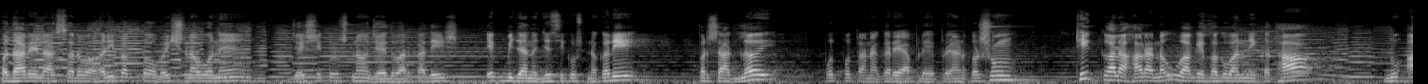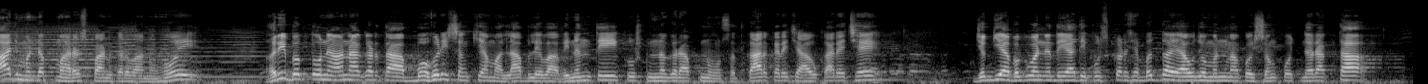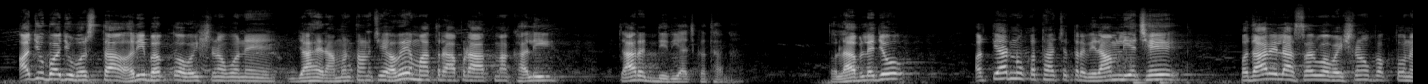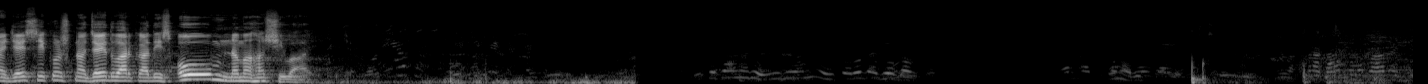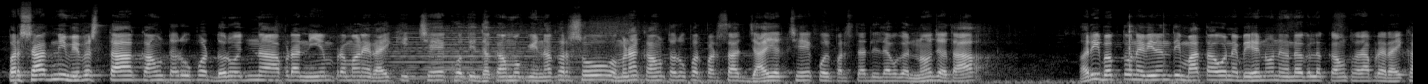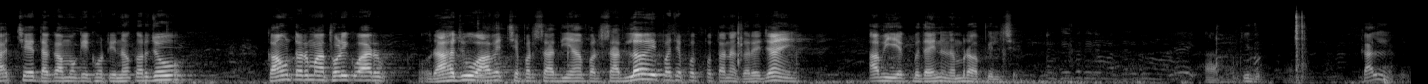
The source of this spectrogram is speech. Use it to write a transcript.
પધારેલા સર્વ હરિભક્તો વૈષ્ણવોને જય શ્રી કૃષ્ણ, જય દ્વારકાધીશ. એકબીજાને જય શ્રી કૃષ્ણ કરી પ્રસાદ લઈ પોતપોતાના ઘરે આપણે પ્રયાણ કરશું. ઠીક કાલે સાડા નવ વાગે ભગવાનની કથાનું આજ મંડપમાં રસપાન કરવાનું હોય હરિભક્તોને આના કરતાં બહોળી સંખ્યામાં લાભ લેવા વિનંતી. કૃષ્ણનગર આપનો સત્કાર કરે છે, આવકારે છે. જગ્યા ભગવાનને દયાથી પુષ્કળ છે. બધાય આવજો મનમાં કોઈ સંકોચ ન રાખતા. આજુબાજુ વસતા હરિભક્તો, વૈષ્ણવોને જાહેર આમંત્રણ છે. હવે માત્ર આપણા આત્મા ખાલી ચાર જ દી રહ્યા કથાના. તો લાભ લેજો. અત્યારનું કથાચત્ર વિરામ લે છે. પધારેલા સર્વ વૈષ્ણવ ભક્તોને જય શ્રી કૃષ્ણ, જય દ્વારકાધીશ. ઓમ નમઃ શિવાય. પ્રસાદની વ્યવસ્થા કાઉન્ટર ઉપર દરરોજના આપણા નિયમ પ્રમાણે રાખી જ છે. ખોટી ધક્કામુક્કી ન કરશો. હમણાં કાઉન્ટર ઉપર પ્રસાદ જાય જ છે. કોઈ પ્રસાદ લીધા વગર ન જતા. હરિભક્તોને વિનંતી માતાઓને બહેનોને અલગ અલગ કાઉન્ટર આપણે રાખ્યા જ છે. ધક્કામુક્કી ખોટી ન કરજો. કાઉન્ટરમાં થોડીક વાર રાહ જુઓ. આવે જ છે પ્રસાદ ત્યાં પ્રસાદ લઈ પછી પોતપોતાના ઘરે જાય. આવી એક બધાને નમ્ર અપીલ છે. હા કીધું. કાલ ને?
